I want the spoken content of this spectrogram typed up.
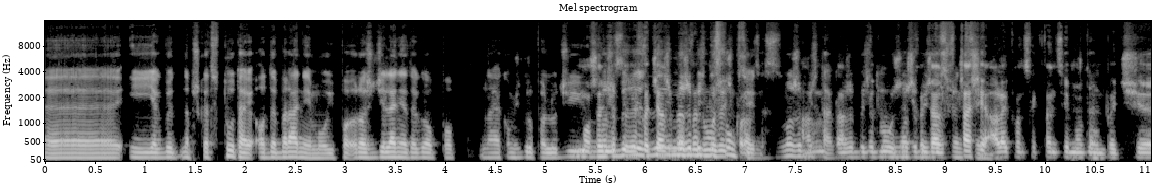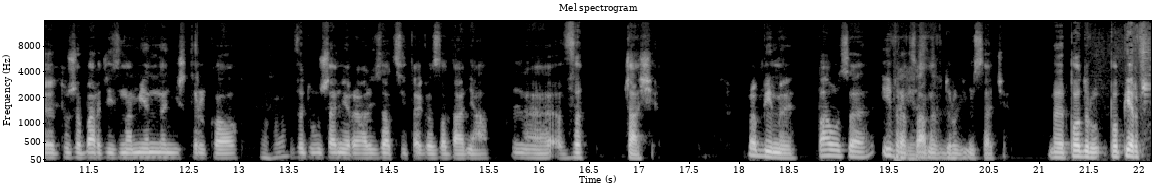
E, I jakby na przykład tutaj odebranie mu i rozdzielenie tego po, na jakąś grupę ludzi Może nie być, chociażby może być dysfunkcyjne. Może być tak, może być, wydłużyć, może być chociaż w czasie, ale konsekwencje mogą Tak. być e, dużo bardziej znamienne niż tylko Mhm. wydłużenie realizacji tego zadania e, w czasie. Robimy pauzę i Tak wracamy jest. w drugim secie. Po, dru- po pierwsze.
